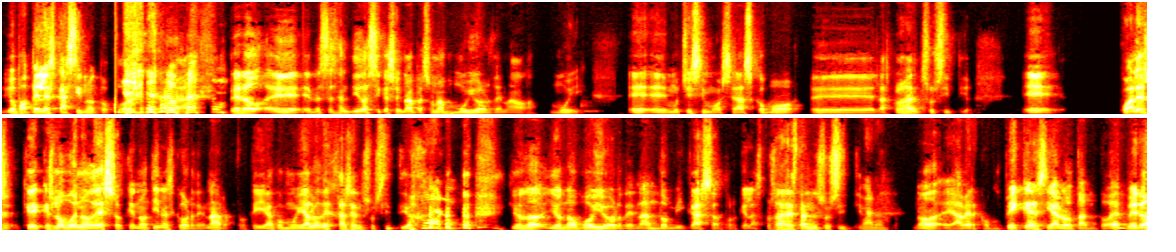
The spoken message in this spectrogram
yo papeles casi no toco, pero eh, en ese sentido sí que soy una persona muy ordenada, muy, eh, muchísimo. O sea, es como las cosas en su sitio. ¿Cuál es, qué, es lo bueno de eso? Que no tienes que ordenar, porque ya como ya lo dejas en su sitio. yo, no, yo no voy ordenando mi casa, porque las cosas están en su sitio. ¿no? Eh, a ver, con peques ya no tanto, ¿eh? pero,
